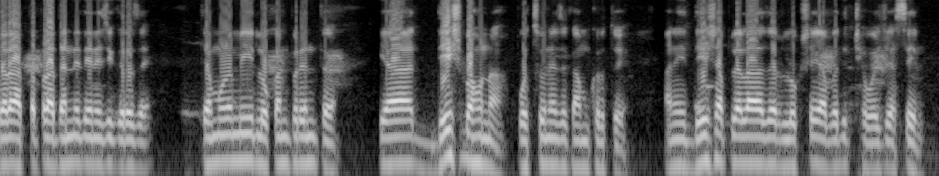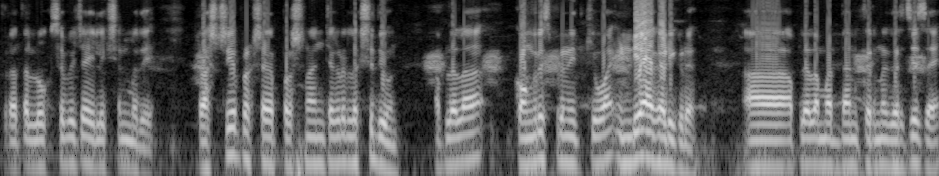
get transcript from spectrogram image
जरा आता प्राधान्य देण्याची गरज आहे. त्यामुळे मी लोकांपर्यंत या देशभावना पोचवण्याचं काम करतोय. आणि देश आपल्याला जर लोकशाही अबाधित ठेवायची असेल तर आता लोकसभेच्या इलेक्शनमध्ये राष्ट्रीय प्रक्ष प्रश्नांच्याकडे लक्ष देऊन आपल्याला काँग्रेस प्रणित किंवा इंडिया आघाडीकडे आपल्याला मतदान करणं गरजेचं आहे.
